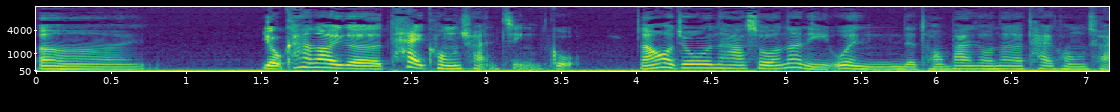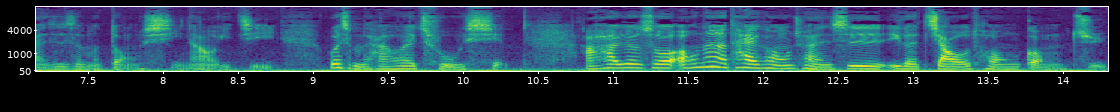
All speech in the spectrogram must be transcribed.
嗯、有看到一个太空船经过。然后我就问他说：“那你问你的同伴说，那个太空船是什么东西？然后以及为什么它会出现？”然后他就说：“哦，那个太空船是一个交通工具。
